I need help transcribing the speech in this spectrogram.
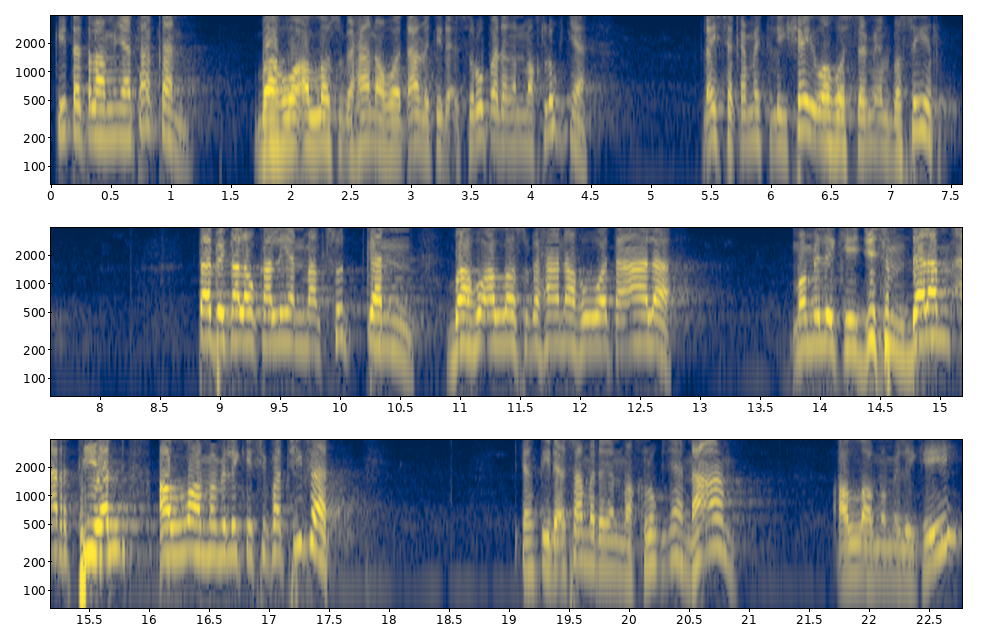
Kita telah menyatakan bahwa Allah Subhanahu wa taala tidak serupa dengan makhluknya. Laisa kamitsli syai' wa samiul basir. Tapi kalau kalian maksudkan bahwa Allah Subhanahu wa taala memiliki jism dalam artian Allah memiliki sifat-sifat yang tidak sama dengan makhluknya. Naam. Allah memiliki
